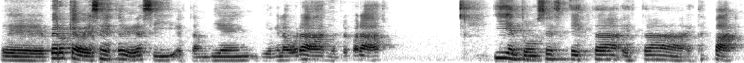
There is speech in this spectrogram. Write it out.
Eh, pero que a veces estas ideas sí están bien, bien elaboradas, bien preparadas, y entonces esta, esta, esta SPAC,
